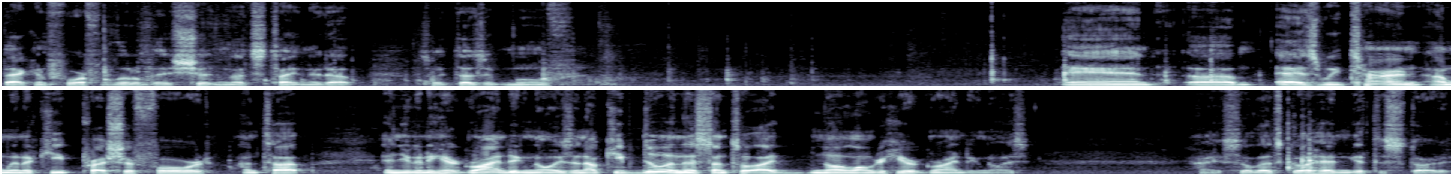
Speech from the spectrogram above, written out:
back and forth a little bit, shouldn't. Let's tighten it up so it doesn't move. And um, as we turn, I'm going to keep pressure forward on top and you're going to hear grinding noise. And I'll keep doing this until I no longer hear grinding noise. All right, so let's go ahead and get this started.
